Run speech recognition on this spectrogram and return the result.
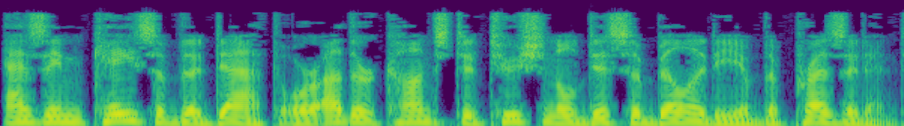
"...as in case of the death or other constitutional disability of the president."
